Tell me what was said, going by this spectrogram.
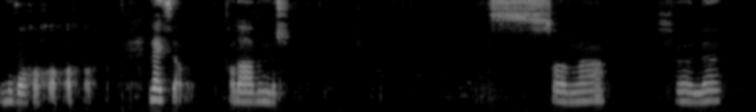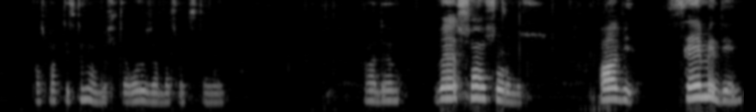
Muhahahaha. Neyse. O da abimdir. Sonra şöyle basmak da istemiyorum işte. O yüzden basmak istemiyorum. Hadi. Ve son sorumuz. Abi sevmediğin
